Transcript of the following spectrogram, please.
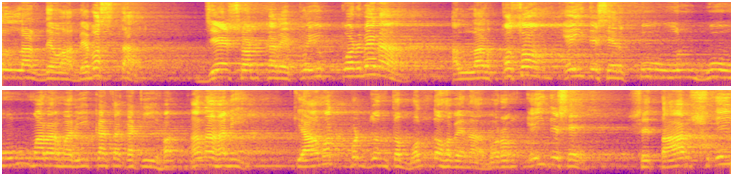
আল্লাহর দেওয়া ব্যবস্থা যে সরকারে প্রয়োগ করবে না, আল্লাহর কসম, এই দেশের খুন, গুম, মারামারি, কাটাকাটি, হানাহানি কেয়ামত পর্যন্ত বন্ধ হবে না, বরং এই দেশে সে তার এই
